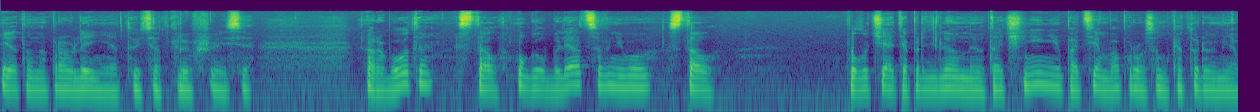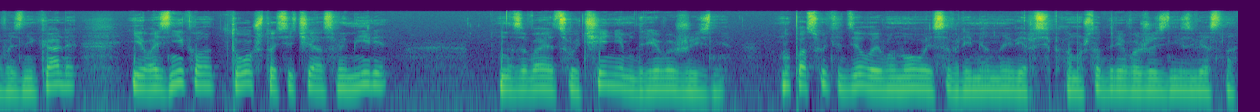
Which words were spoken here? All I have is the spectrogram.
это направление, то есть открывшиеся работы, стал углубляться в него, стал получать определенные уточнения по тем вопросам, которые у меня возникали, и возникло то, что сейчас в мире называется учением древа жизни. Ну, по сути дела, его новая современная версия, потому что древо жизни известно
